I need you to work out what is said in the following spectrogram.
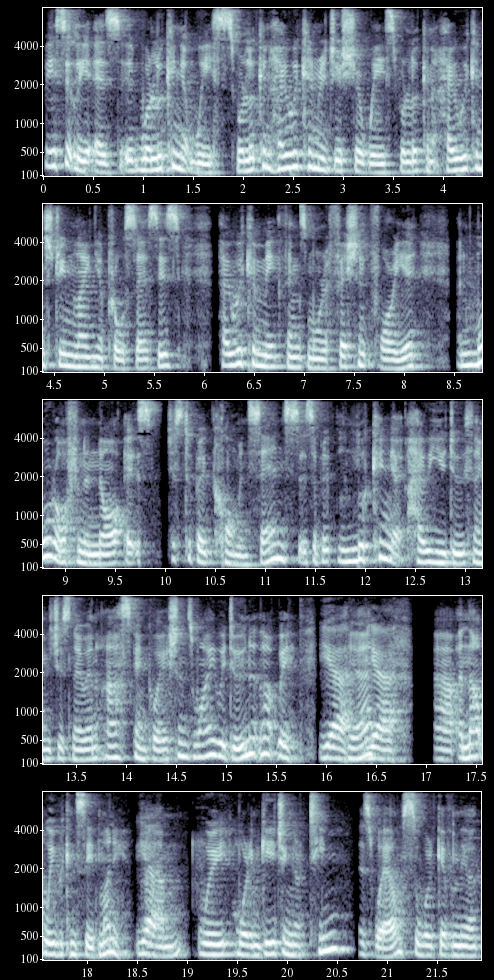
basically, it is. We're looking at waste. We're looking how we can reduce your waste. We're looking at how we can streamline your processes, how we can make things more efficient for you. And more often than not, it's just about common sense. It's about looking at how you do things just now and asking questions. Why are we doing it that way? Yeah, Yeah. yeah. Uh, and that way we can save money. Yeah. Um, we, we're engaging our team as well. So we're giving the,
